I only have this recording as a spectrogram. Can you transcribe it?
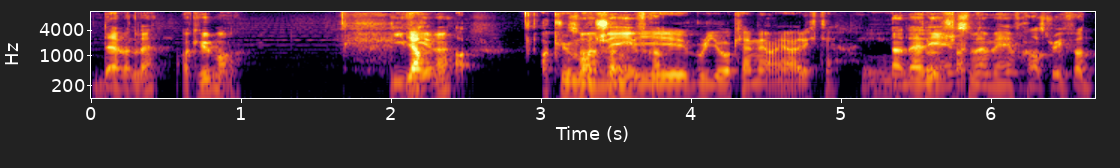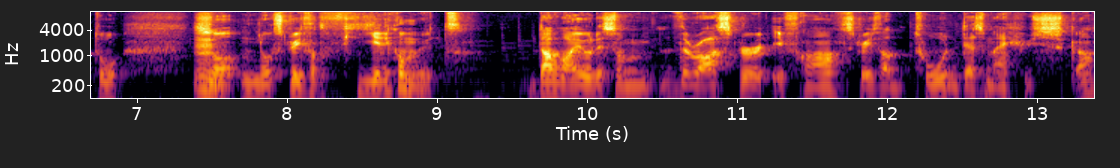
Det er vel det? Akuma? De fire? Ja, Akuma, Chun-Li, Ryu og Ken, ja, ja riktig. Ja, Det er de som er med fra Street Fighter 2. Så mm. når Street Fighter 4 kom ut da var jo liksom The Roster fra Street Fighter 2 det som jeg huska.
